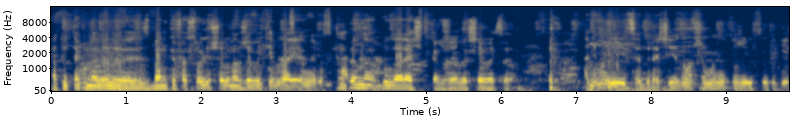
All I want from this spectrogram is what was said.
А тут так налили з банки фасолі, що вона вже Будь ласка, витікає. не розказуй. Напевно, була рештка вже лишилася. А де моє яйце, до речі? Я думав, що в мене теж яйце таке,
